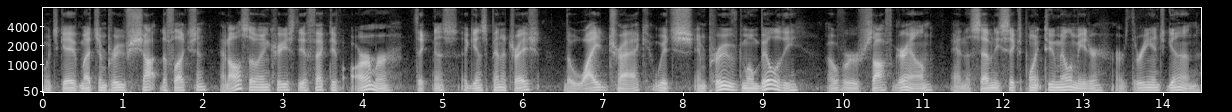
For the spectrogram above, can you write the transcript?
which gave much improved shot deflection and also increased the effective armor thickness against penetration. The wide track, which improved mobility over soft ground, and the 76.2 millimeter or 3 inch gun,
